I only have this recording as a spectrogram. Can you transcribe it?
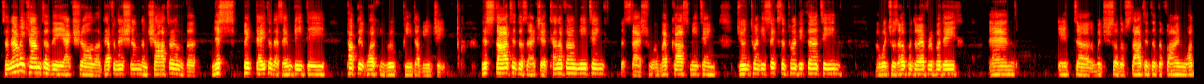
So now we come to the actual uh, definition and charter of the NIST big data, that's NBD, Public Working Group, PWG. This started as actually a telephone meeting slash webcast meeting, June 26th of 2013, uh, which was open to everybody, and it uh, which sort of started to define what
